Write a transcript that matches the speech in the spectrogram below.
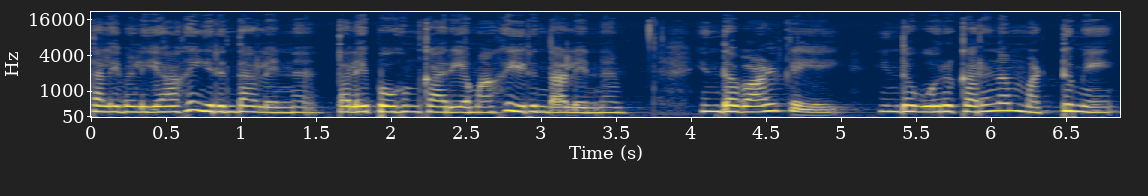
தலைவலியாக இருந்தால் என்ன? தலை போகும் காரியமாக இருந்தால் என்ன? இந்த வாழ்க்கையை இந்த ஒரு கருணம் மட்டுமே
